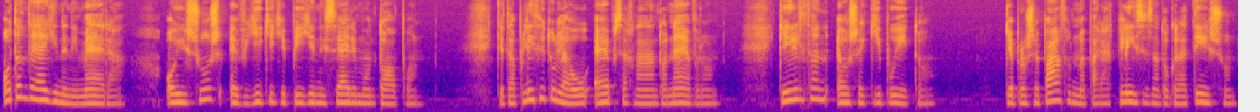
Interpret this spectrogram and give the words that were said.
Όταν δε έγινε η μέρα, ο Ιησούς ευγήκε και πήγαινε σε έρημον τόπων και τα πλήθη του λαού έψαχναν να τον έβρουν και ήλθαν έως εκεί που ήτο και προσεπάθουν με παρακλήσεις να τον κρατήσουν,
